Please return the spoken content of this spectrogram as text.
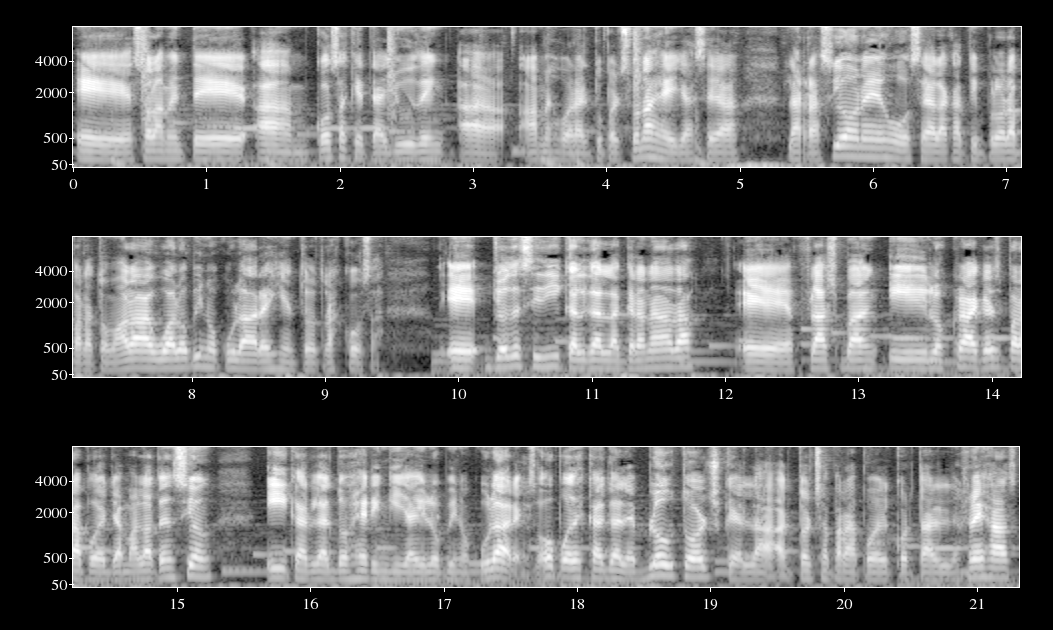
eh, solamente cosas que te ayuden a, mejorar tu personaje, ya sea las raciones o sea la cantimplora para tomar agua, los binoculares y entre otras cosas. Eh, yo decidí cargar las granadas, eh, flashbang y los crackers para poder llamar la atención y cargar dos jeringuillas y los binoculares. O puedes cargar el blowtorch, que es la antorcha para poder cortar rejas,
